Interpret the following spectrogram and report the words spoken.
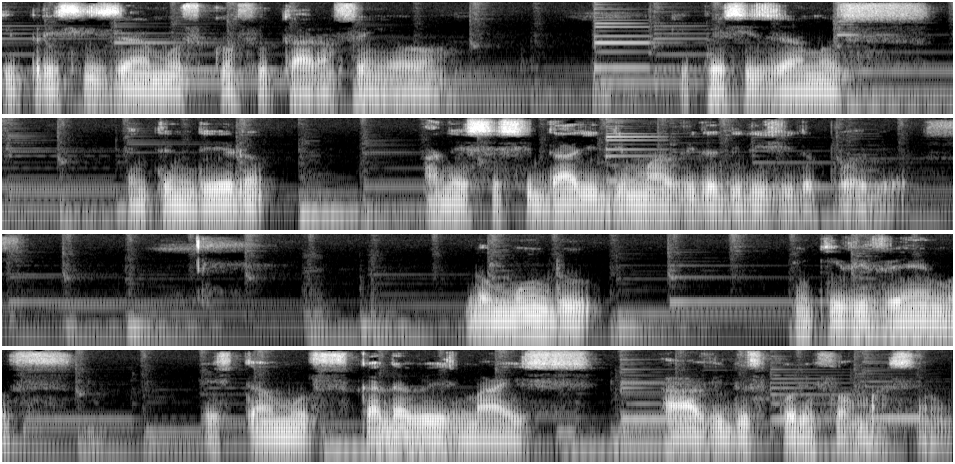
que precisamos consultar ao Senhor, que precisamos entender a necessidade de uma vida dirigida por Deus. No mundo em que vivemos, estamos cada vez mais ávidos por informação.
